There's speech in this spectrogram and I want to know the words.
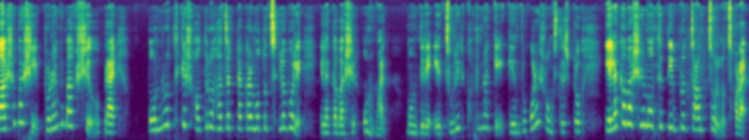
পাশাপাশি প্রণামী বাক্সেও প্রায় পনেরো থেকে সতেরো হাজার টাকার মতো ছিল বলে এলাকাবাসীর অনুমান। মন্দিরে এ চুরির ঘটনাকে কেন্দ্র করে সংশ্লিষ্ট এলাকাবাসীর মধ্যে তীব্র চাঞ্চল্য ছড়ায়।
